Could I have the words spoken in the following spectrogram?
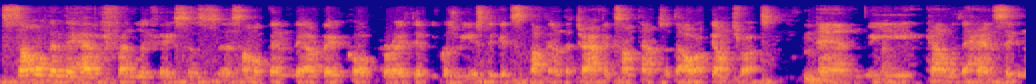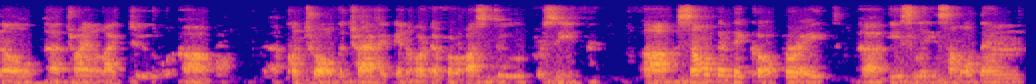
some of them they have friendly faces. Uh, some of them they are very cooperative because we used to get stuck in the traffic sometimes with our gun trucks Mm. and we kind of with the hand signal uh, trying like to uh, uh, control the traffic in order for us to proceed. Uh, some of them they cooperate uh, easily. Some of them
